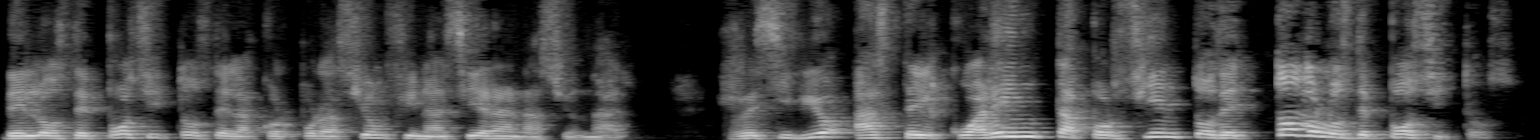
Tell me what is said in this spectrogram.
de los depósitos de la Corporación Financiera Nacional recibió hasta el 40% de todos los depósitos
